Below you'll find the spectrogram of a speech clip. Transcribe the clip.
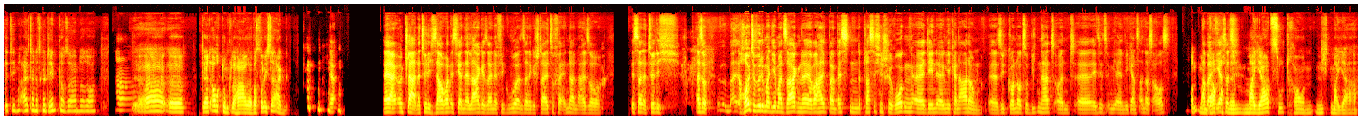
mit dem Alter, das könnte hinkommen sein oder ja, äh, der hat auch dunkle Haare, was soll ich sagen? Naja, und klar, natürlich, Sauron ist ja in der Lage, seine Figur und seine Gestalt zu verändern. Also ist er natürlich. Also, äh, heute würde man jemand sagen, ne, er war halt beim besten plastischen Chirurgen, äh, den irgendwie, keine Ahnung, äh, Südgondor zu bieten hat und äh, er sieht jetzt irgendwie, irgendwie ganz anders aus. Und man Aber darf auch einem Maya zutrauen, nicht Maya,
